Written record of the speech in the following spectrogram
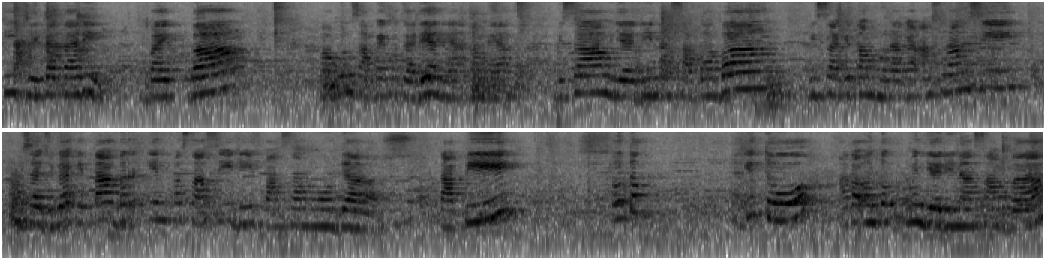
IJK tadi, baik bank maupun sampai pegadaian ya, 6 ya. Bisa menjadi nasabah bank, bisa kita menggunakan asuransi, bisa juga kita berinvestasi di pasar modal. Tapi untuk itu atau untuk menjadi nasabah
